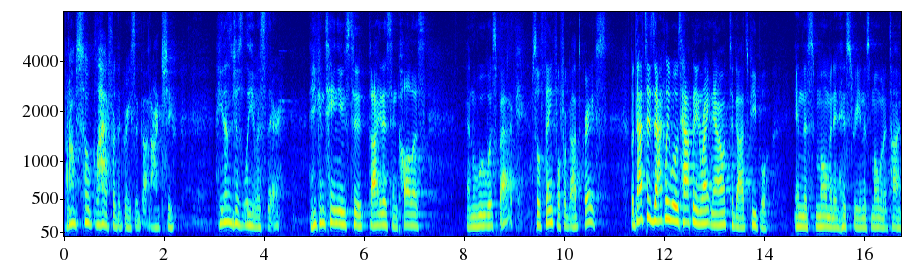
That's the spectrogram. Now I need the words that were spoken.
But I'm so glad for the grace of God, aren't you? He doesn't just leave us there, He continues to guide us and call us and woo us back. I'm so thankful for God's grace. But that's exactly what was happening right now to God's people in this moment in history, in this moment of time.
